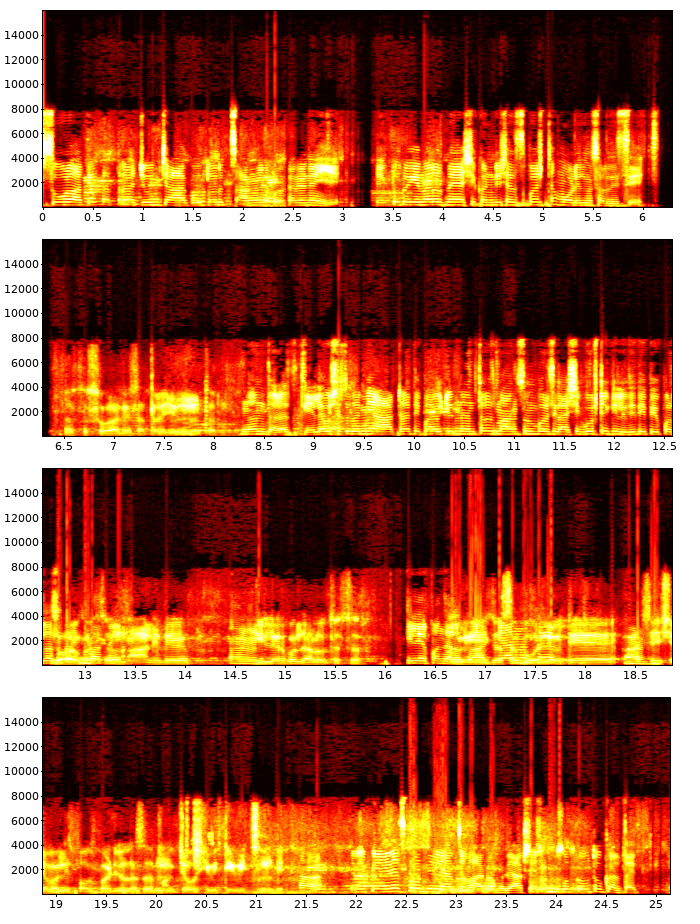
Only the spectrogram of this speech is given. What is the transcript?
सोळा ते सतरा जूनच्या अगोदर चांगल्या प्रकारे नाहीये. एक तर तो येणारच नाही अशी कंडिशन स्पष्ट मॉडेलनुसार दिसते. अच्छा, सोळा ते सतरा जून नंतर नंतरच. गेल्या वर्षी सुद्धा मी अठरा ते बावीस जून नंतरच मान्सून बरसेल अशी गोष्ट केली होती ते पेपरला सुद्धा बरोबर बातमी सर. आणि ते क्लिअर पण झालं होतं सर. क्लिअर पण झालं होतं. तुम्ही आणि जसं बोलले त्यानंतर- होते अशा हिशोबानेच पाऊस पडलेला सर मागच्या वर्षी तेवीसमध्ये हा. तुम्ही पेरण्याच करून दिले आमच्या भागामध्ये. अक्षरशः लोक कौतुक करतायत.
